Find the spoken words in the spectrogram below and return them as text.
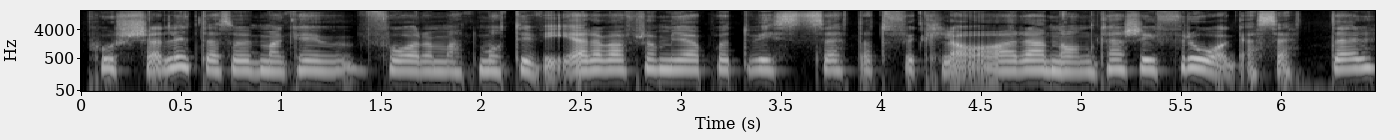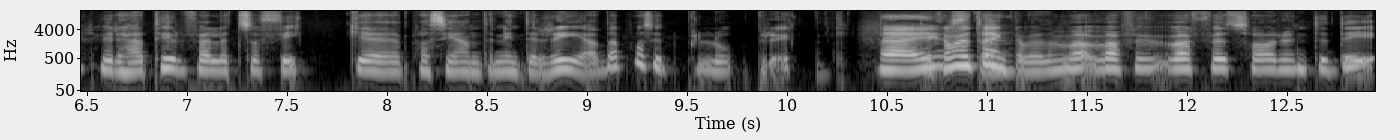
pusha lite. Alltså man kan ju få dem att motivera varför de gör på ett visst sätt, att förklara. Någon kanske ifrågasätter. Vid det här tillfället så fick eh, patienten inte reda på sitt blodtryck. Nej, det kan man tänka på. Varför, varför sa du inte det?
